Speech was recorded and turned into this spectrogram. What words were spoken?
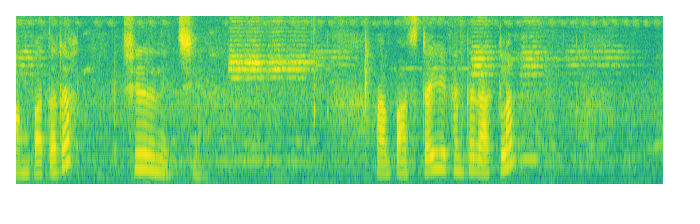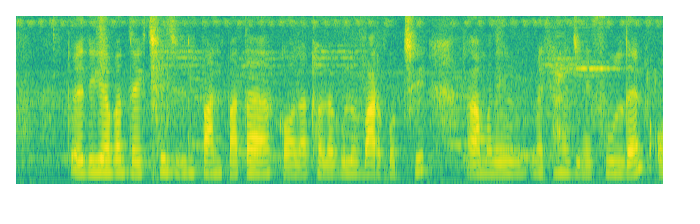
আম পাতাটা ছিঁড়ে নিচ্ছি। আর পাঁচটাই এখানটা রাখলাম। তো এদিকে আবার দেখছি পান পাতা, কলা, ঠলাগুলো বার করছি। আমাদের এখানে যিনি ফুল দেন, ও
